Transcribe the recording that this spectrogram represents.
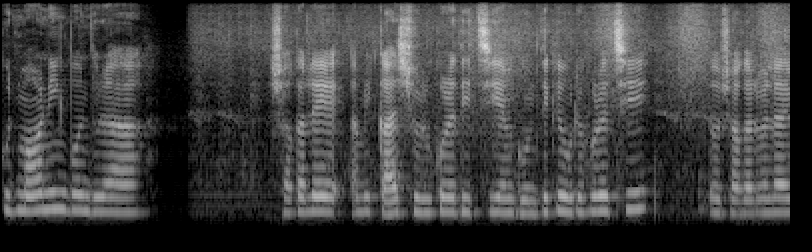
গুড মর্নিং বন্ধুরা। সকালে আমি কাজ শুরু করে দিচ্ছি। আমি ঘুম থেকে উঠে পড়েছি। তো সকালবেলায়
